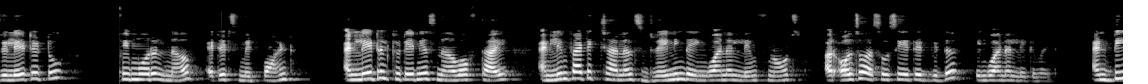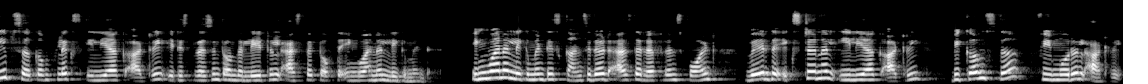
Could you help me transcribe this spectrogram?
related to femoral nerve at its midpoint and lateral cutaneous nerve of thigh and lymphatic channels draining the inguinal lymph nodes are also associated with the inguinal ligament and deep circumflex iliac artery, it is present on the lateral aspect of the inguinal ligament. Inguinal ligament is considered as the reference point where the external iliac artery becomes the femoral artery.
